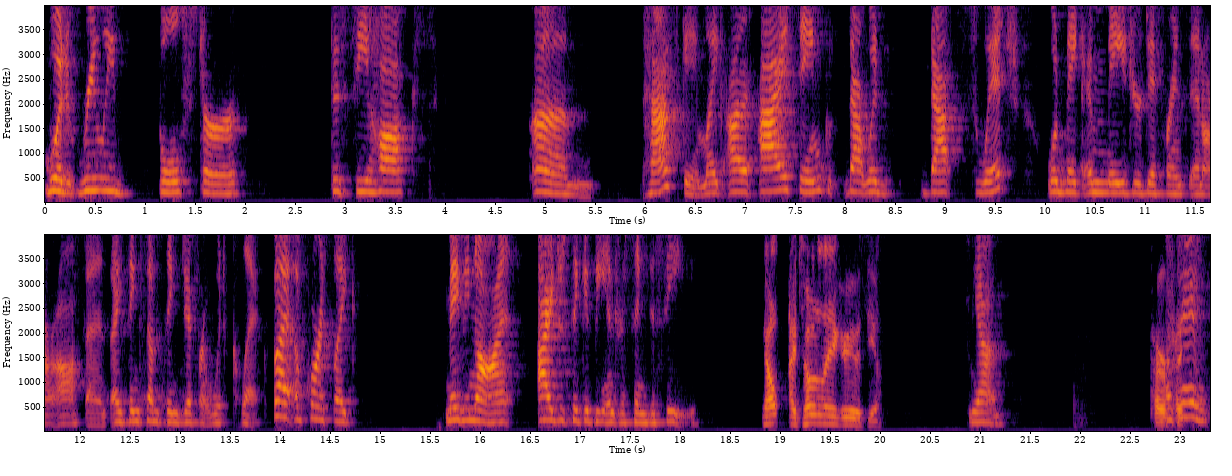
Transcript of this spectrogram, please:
would really bolster the seahawks um pass game like i i think that would that switch would make a major difference in our offense i think something different would click but of course like maybe not i just think it'd be interesting to see Nope, I totally agree with you. yeah Perfect. Okay,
